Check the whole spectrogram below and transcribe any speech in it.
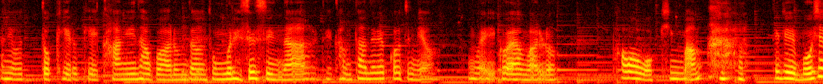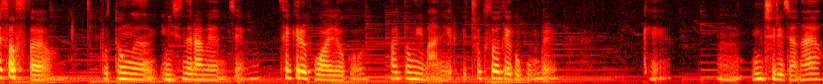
아니 어떻게 이렇게 강인하고 아름다운 동물이 있을 수 있나 감탄을 했거든요. 정말 이거야말로 파워 워킹맘 되게 멋있었어요. 보통은 임신을 하면 이제 새끼를 보호하려고 활동이 많이 이렇게 축소되고 몸을 이렇게 음, 움츠리잖아요.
